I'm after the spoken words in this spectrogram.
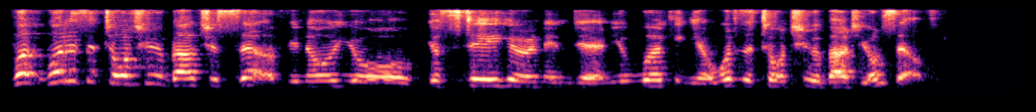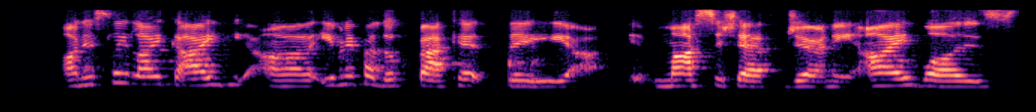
What what has it taught you about yourself? You know, your your stay here in India and you working here. What has it taught you about yourself? Honestly like i uh, even if i look back at the uh, masterchef journey i was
